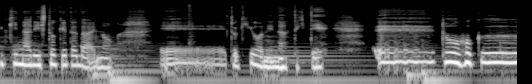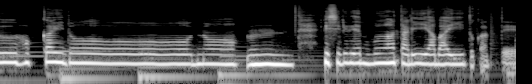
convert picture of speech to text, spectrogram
いきなり一桁台の、えー、と、気温になってきて、えー、東北、北海道の、うん、利尻連文あたりやばいとかって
